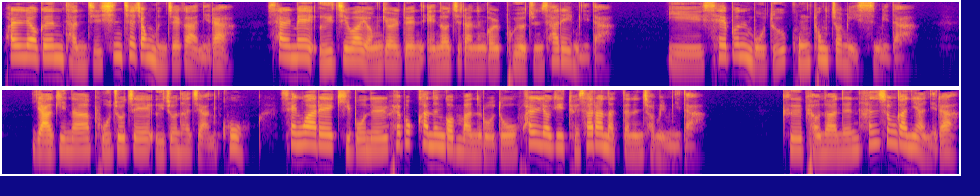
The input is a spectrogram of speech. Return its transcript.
활력은 단지 신체적 문제가 아니라 삶의 의지와 연결된 에너지라는 걸 보여준 사례입니다. 이 세 분 모두 공통점이 있습니다. 약이나 보조제에 의존하지 않고 생활의 기본을 회복하는 것만으로도 활력이 되살아났다는 점입니다. 그 변화는 한순간이 아니라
